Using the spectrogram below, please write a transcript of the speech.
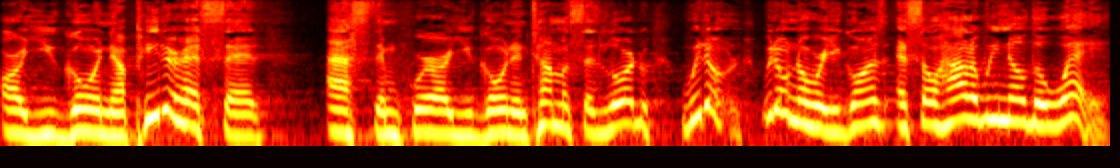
are you going? Now, Peter had said, Asked them, Where are you going? And Thomas said, Lord, we don't, we don't know where you're going. And so, how do we know the way?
